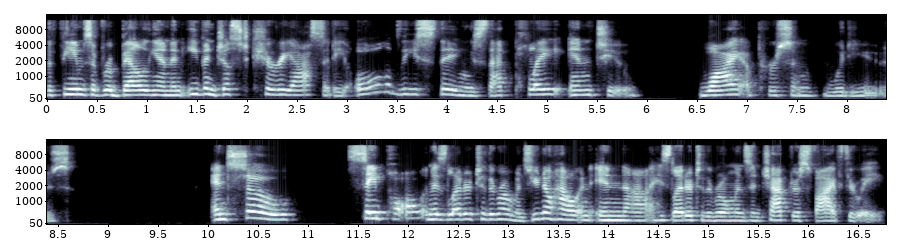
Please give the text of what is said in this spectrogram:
the themes of rebellion, and even just curiosity, all of these things that play into why a person would use. And so, St. Paul in his letter to the Romans, you know how in, in uh, his letter to the Romans in chapters five through eight,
